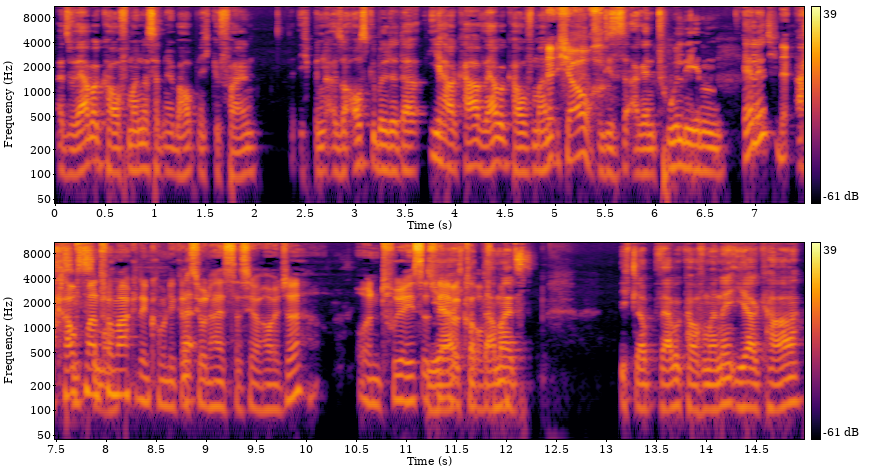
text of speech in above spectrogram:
als Werbekaufmann, das hat mir überhaupt nicht gefallen. Ich bin also ausgebildeter IHK-Werbekaufmann. Ich auch. Und dieses Agenturleben. Ehrlich? Ach, Kaufmann für Marketingkommunikation Na, heißt das ja heute. Und früher hieß es ja, Werbekaufmann. Ich glaube damals, ich glaube Werbekaufmann, ne? IHK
